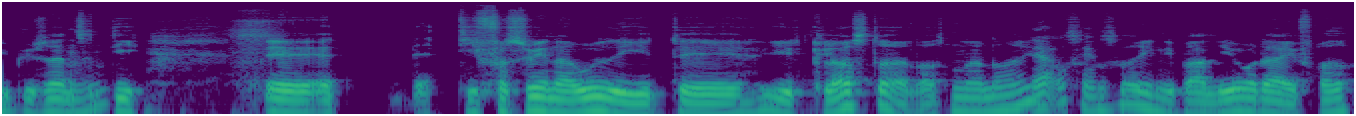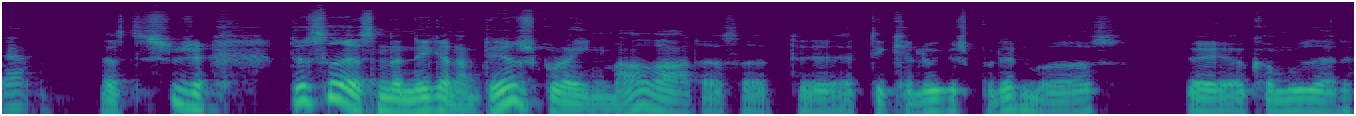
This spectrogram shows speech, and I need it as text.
i Byzans, Mhm. mm-hmm. at, de, øh, at, at de forsvinder ud i et, øh, i et kloster eller sådan noget, ikke? Ja, okay. Så, så egentlig bare lever der i fred. Ja. Altså, det synes jeg, det sidder jeg sådan og nikker, om det er sgu da egentlig meget rart, altså, at, øh, at det kan lykkes på den måde også, øh, at komme ud af det.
